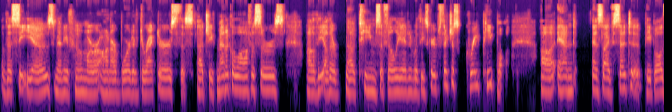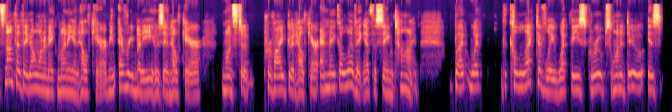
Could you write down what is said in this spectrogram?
the CEOs, many of whom are on our board of directors, the uh, chief medical officers, uh, the other uh, teams affiliated with these groups. They're just great people. Uh, and as I've said to people, it's not that they don't want to make money in healthcare. I mean, everybody who's in healthcare wants to provide good healthcare and make a living at the same time. But what collectively, what these groups want to do is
